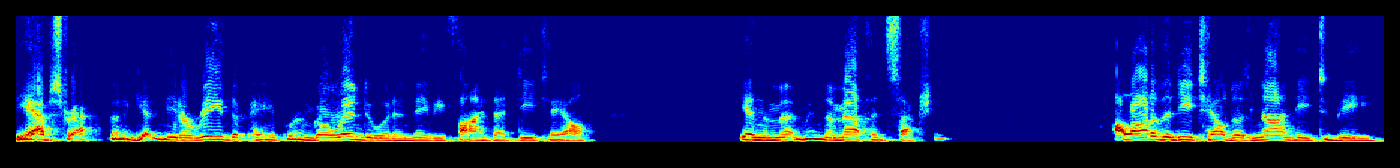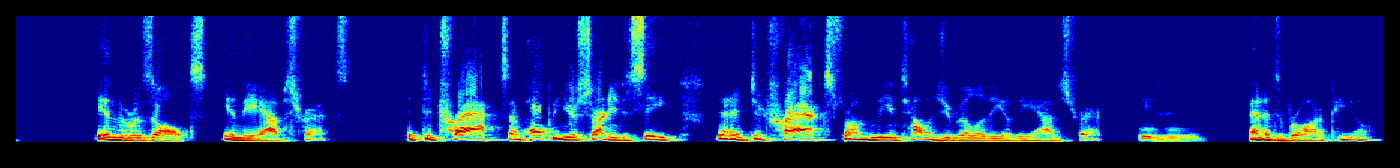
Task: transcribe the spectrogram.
the abstract is going to get me to read the paper and go into it and maybe find that detail in the, in the method section. A lot of the detail does not need to be in the results in the abstracts. it detracts. I'm hoping you're starting to see that it detracts from the intelligibility of the abstract Mhm. and its broad appeal.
